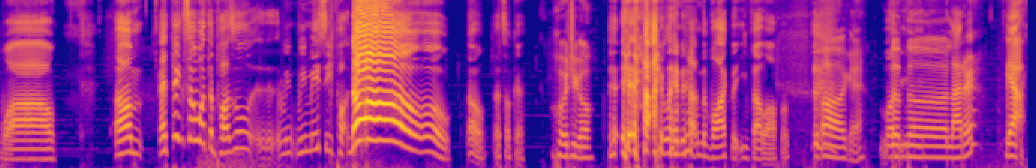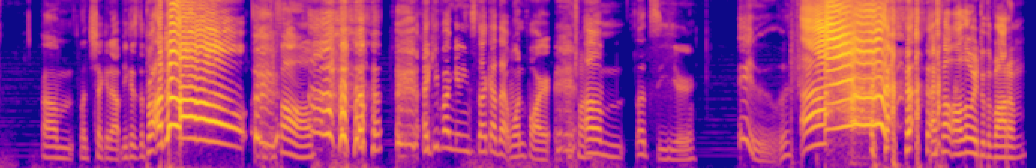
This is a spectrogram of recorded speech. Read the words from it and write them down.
Wow. Um, I think so. What the puzzle? uh, We we may see. Pu- no. Oh, oh, that's okay. Where'd you go? I landed on the block that you fell off of. Oh, okay. the the ladder. Yeah. Um, let's check it out because the pro. Oh, Did you fall? I keep on getting stuck on that one part. Which one? Um, let's see here. Ew. Ah! I fell all the way to the bottom.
